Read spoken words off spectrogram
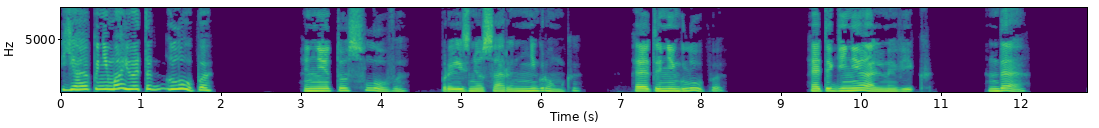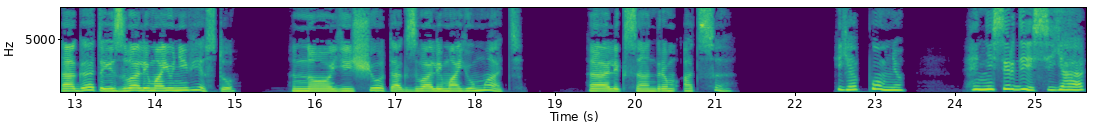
Я понимаю, это глупо». «Не то слово», — произнес Аарон негромко. «Это не глупо. Это гениально, Вик. Да, Агатой звали мою невесту, но еще так звали мою мать, а Александром отца». «Я помню. Не сердись, я...»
